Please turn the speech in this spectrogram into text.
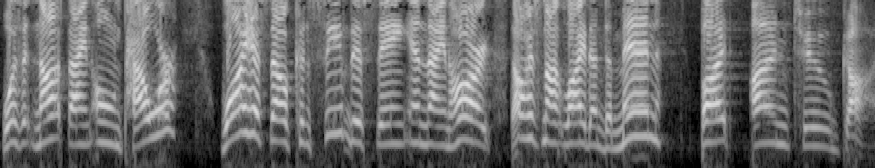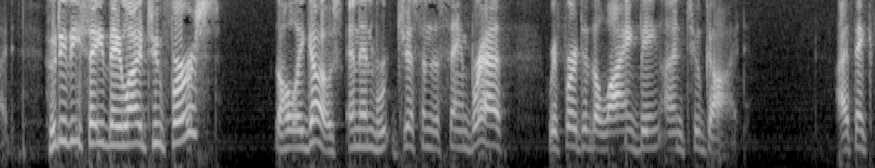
was it not thine own power? Why hast thou conceived this thing in thine heart? Thou hast not lied unto men, but unto God. Who did he say they lied to first? The Holy Ghost. And then just in the same breath, referred to the lying being unto God. I think,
